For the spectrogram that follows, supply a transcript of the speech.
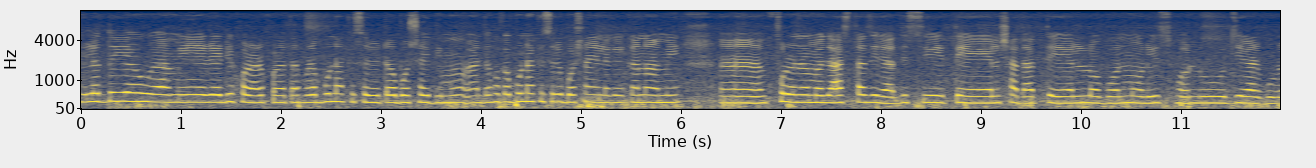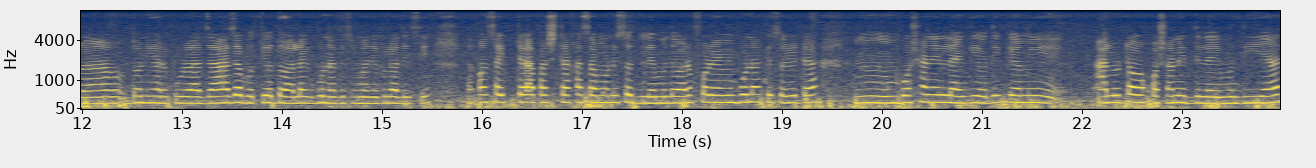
এগুলো দিয়ে আমি রেডি করার পরে তারপরে বোনা খিচুড়িটাও বসাই দিমু। আর দেখো বোনা খিচুড়ি বসানি লাগে কেন আমি ফুরনের মাঝে আস্তা জিরা দিছি, তেল, সাদা তেল, লবণ, মরিচ, হলুদ, জিরার গুঁড়া, ধনিয়ার গুঁড়া, যা যাবতীয় দেওয়া লাগে বোনা খিচুড়ির মাঝে এগুলো দিছি। এখন চারটা, পাঁচটা কাঁচা মরিচও দিলাম। দেওয়ার পরে আমি বোনা খিচুড়িটা বসানির লাগি। ওদিকে আমি আলুটাও কষানি দিলাম দিয়া,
